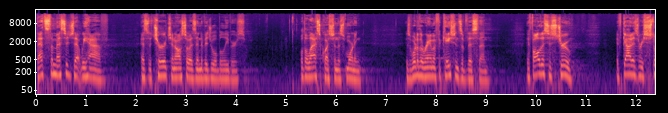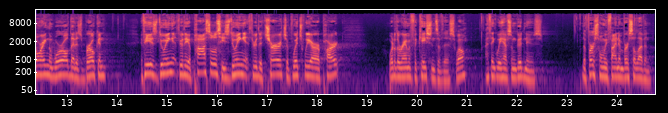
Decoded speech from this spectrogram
That's the message that we have as the church and also as individual believers. Well, the last question this morning is what are the ramifications of this then? If all this is true, if God is restoring the world that is broken, if He is doing it through the apostles, He's doing it through the church of which we are a part, what are the ramifications of this? Well, I think we have some good news. The first one we find in verse 11.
